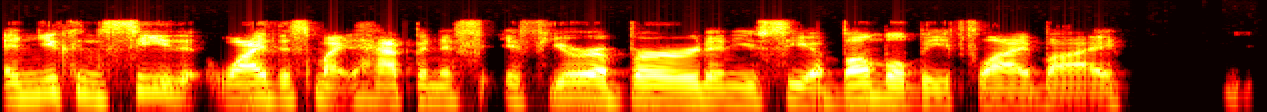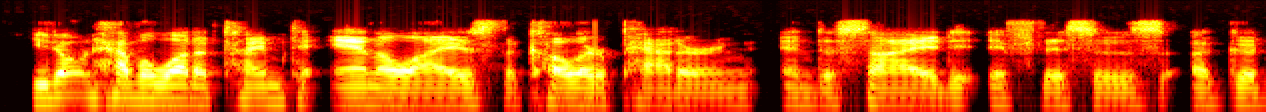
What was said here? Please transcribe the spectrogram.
and you can see that why this might happen if if you're a bird and you see a bumblebee fly by, you don't have a lot of time to analyze the color pattern and decide if this is a good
